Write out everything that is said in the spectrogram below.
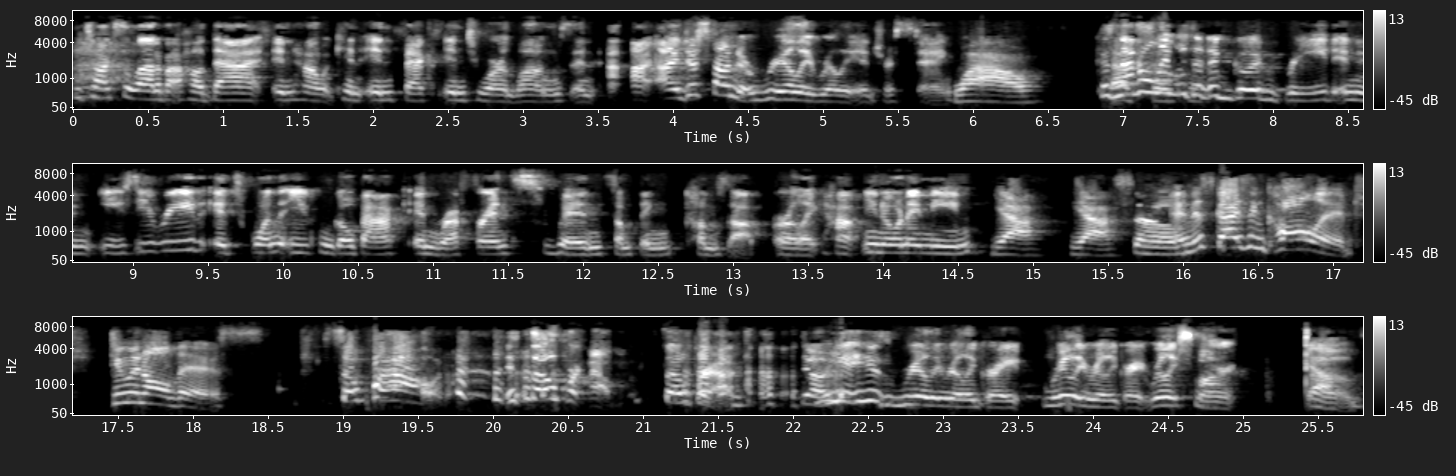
he talks a lot about how that and how it can infect into our lungs and I, I just found it really really interesting. Wow. Because not only so was it a good read and an easy read it's one that you can go back and reference when something comes up or like how you know what I mean? Yeah yeah. So and this guy's in college doing all this so proud. so proud. So proud. No, he, he's really, really great. Really, really great. Really smart. Yeah. Um,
